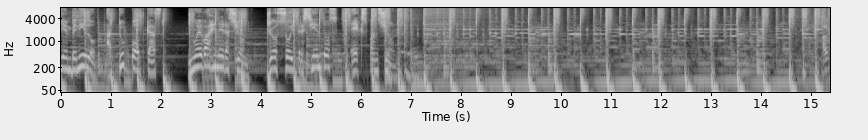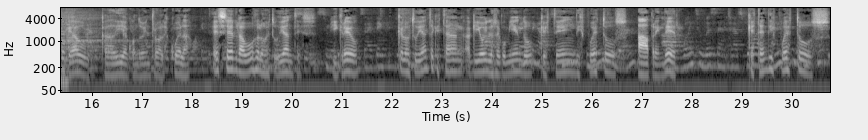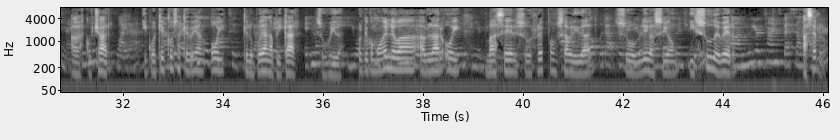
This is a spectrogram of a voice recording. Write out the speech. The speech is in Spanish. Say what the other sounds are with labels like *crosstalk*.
Bienvenido a tu podcast Nueva Generación. Yo soy 300 Expansión. Algo que hago cada día cuando entro a la escuela es ser la voz de los estudiantes. Y creo que los estudiantes que están aquí hoy les recomiendo que estén dispuestos a aprender, que estén dispuestos a escuchar y cualquier cosa que vean hoy que lo puedan aplicar en sus vidas. Porque como él le va a hablar hoy, va a ser su responsabilidad, su obligación y su deber hacerlo.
